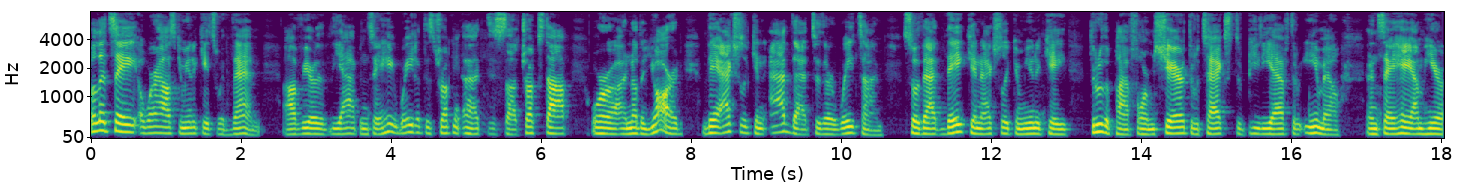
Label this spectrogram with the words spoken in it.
But let's say a warehouse communicates with them uh, via the app and say, "Hey, wait at this truck uh, this uh, truck stop or another yard." They actually can add that to their wait time so that they can actually communicate through the platform, share through text, through PDF, through email and say, hey, I'm here,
